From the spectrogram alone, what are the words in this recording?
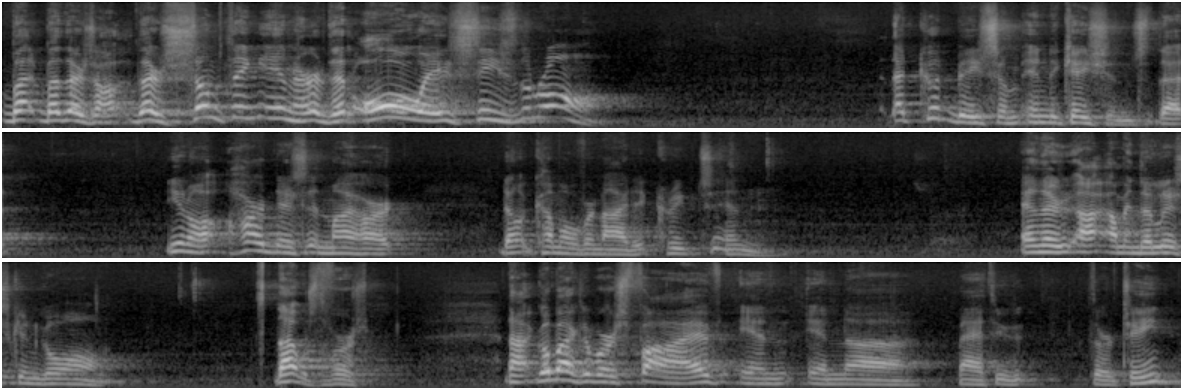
but, but there's, a, there's something in her that always sees the wrong. That could be some indications that, you know, hardness in my heart don't come overnight, it creeps in. And there, I mean, the list can go on. That was the first. Now, go back to verse 5 in, in uh, Matthew 13.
